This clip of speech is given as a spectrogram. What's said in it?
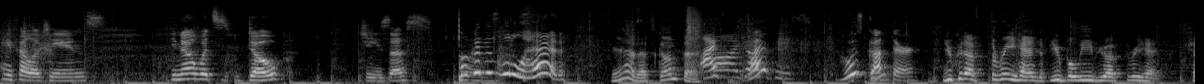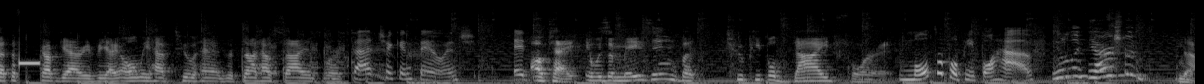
Hey, fellow teens. You know what's dope? Jesus. Look at his little head. Yeah, that's Gunther. I, Oh, I got what? a piece. Who's Gunther? You could have three hands if you believe you have three hands. Shut the f- up, Gary V. I only have two hands. It's not how science works. That chicken sandwich. It Okay, it was amazing, but two people died for it. multiple people have. You don't like The Irishman? No,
